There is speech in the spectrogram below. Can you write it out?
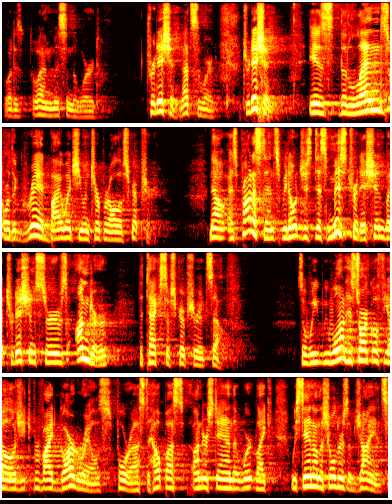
what is, I'm missing the word. Tradition, that's the word. Tradition is the lens or the grid by which you interpret all of Scripture. Now, as Protestants, we don't just dismiss tradition, but tradition serves under the text of Scripture itself. So we, we want historical theology to provide guardrails for us to help us understand that we're like we stand on the shoulders of giants.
